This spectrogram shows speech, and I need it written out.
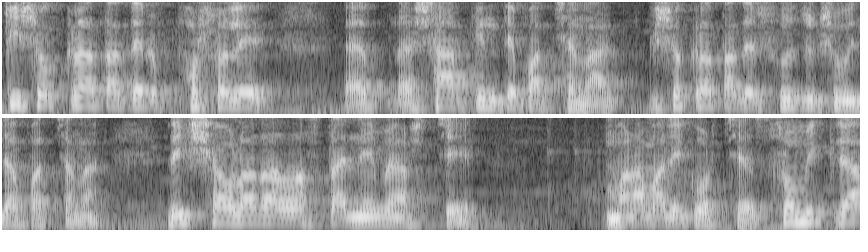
কৃষকরা তাদের ফসলে সার কিনতে পারছে না, কৃষকরা তাদের সুযোগ সুবিধা পাচ্ছে না, রিক্সাওয়ালারা রাস্তায় নেমে আসছে, মারামারি করছে, শ্রমিকরা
